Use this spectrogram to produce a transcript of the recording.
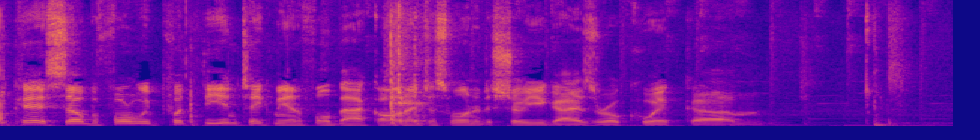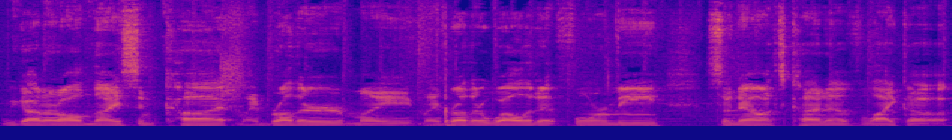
Okay, so before we put the intake manifold back on, I just wanted to show you guys real quick um, we got it all nice and cut. My brother, my my brother welded it for me. So now it's kind of like a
